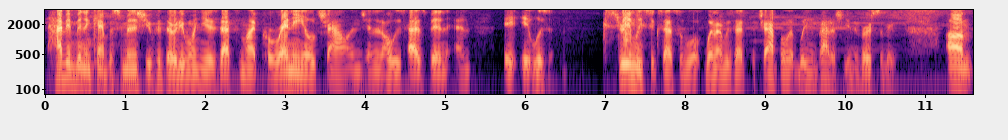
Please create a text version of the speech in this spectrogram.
having been in campus ministry for 31 years, that's my perennial challenge, and it always has been. And it, it was extremely successful when I was at the chapel at William Paterson University. Um,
